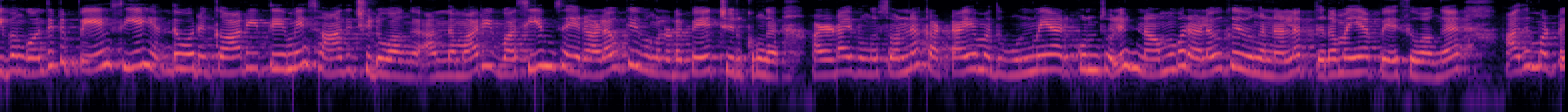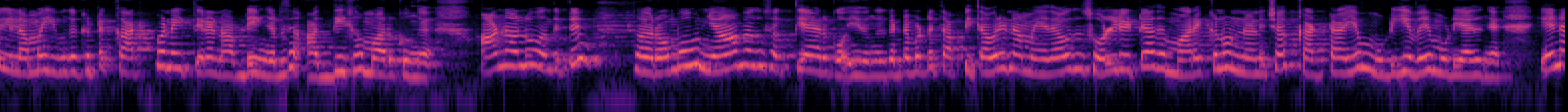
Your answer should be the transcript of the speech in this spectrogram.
இவங்க வந்துட்டு பேசியே எந்த ஒரு காரியத்தையுமே சாதிச்சிடுவாங்க. அந்த மாதிரி வசியம் செய்கிற அளவுக்கு இவங்களோட பேச்சு இருக்குங்க. அடடா இவங்க சொன்ன கட்டாயம் அது உண்மையாக இருக்கும்னு சொல்லி நம்புகிற அளவுக்கு இவங்க நல்லா திறமையாக பேசுவாங்க. அது மட்டும் இல்லாமல் இவங்க கிட்ட கற்பனை திறன் அப்படிங்கிறது அதிகமாக இருக்குங்க. ஆனாலும் வந்துட்டு ரொம்பவும் ஞாபக சக்தியாக இருக்கும். இவங்க கிட்ட மட்டும் தப்பி தவறி நம்ம ஏதாவது சொல்லிட்டு அதை மறைக்கணும்னு நினச்சா கட்டாயம் முடியவே முடியாதுங்க. ஏன்னா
